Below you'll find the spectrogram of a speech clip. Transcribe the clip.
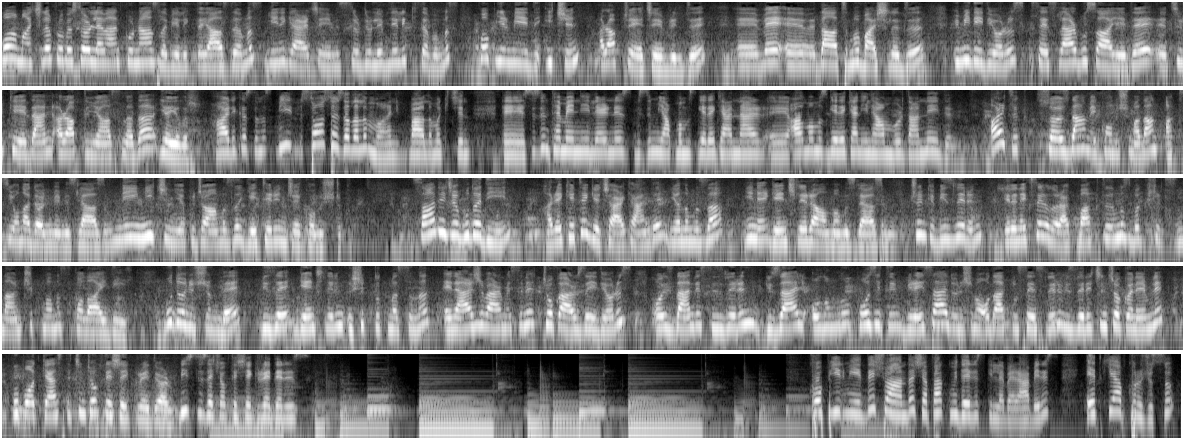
Bu amaçla Profesör Levent Kurnaz'la birlikte yazdığımız Yeni Gerçeğimiz Sürdürülebilirlik kitabımız COP27 için Arapçaya çevrildi e, ve e, dağıtımı başladı. Ümit ediyoruz sesler bu sayede e, Türkiye'den Arap dünyasına da yayılır. Harikasınız. Bir son söz alalım mı hani bağlamak için? Ee, sizin temennileriniz, bizim yapmamız gerekenler, e, almamız gereken ilham buradan neydi? Artık sözden ve konuşmadan aksiyona dönmemiz lazım. Neyi niçin yapacağımızı yeterince konuştuk. Sadece bu da değil, harekete geçerken de yanımıza yine gençleri almamız lazım. Çünkü bizlerin geleneksel olarak baktığımız bakış açısından çıkmamız kolay değil. Bu dönüşümde bize gençlerin ışık tutmasını, enerji vermesini çok arzu ediyoruz. O yüzden de sizlerin güzel, olumlu, pozitif, bireysel dönüşüme odaklı sesleri bizler için çok önemli. Bu podcast için çok teşekkür ediyorum. Biz size çok teşekkür ederiz. COP27'de şu anda Şafak Müderriskil ile beraberiz. Etki Yap kurucusu.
